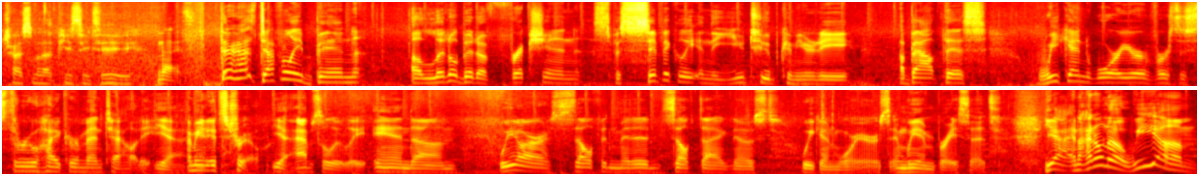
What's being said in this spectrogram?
try some of that PCT. Nice. There has definitely been a little bit of friction, specifically in the YouTube community, about this weekend warrior versus through hiker mentality. Yeah. I mean, it's true. Yeah, absolutely. And um, we are self-admitted, self-diagnosed weekend warriors, and we embrace it. Yeah, and I don't know, we um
